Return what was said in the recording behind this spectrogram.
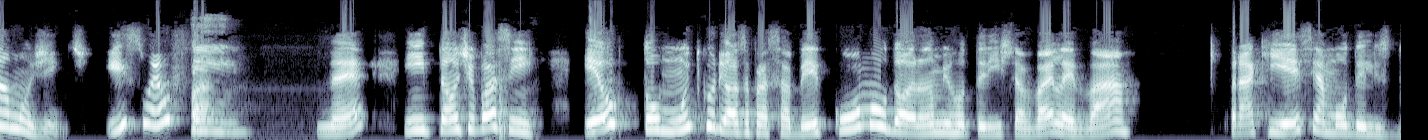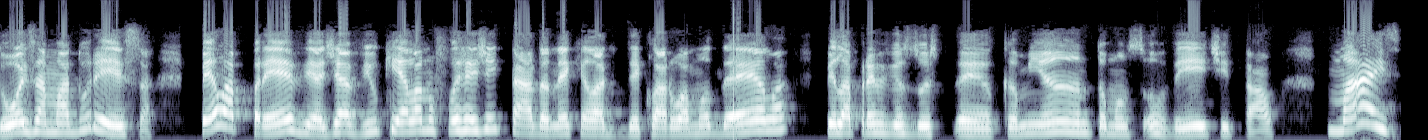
amam, gente. Isso é um fato. Sim. Né? Então, tipo assim, eu estou muito curiosa para saber como o Dorama e o roteirista vai levar para que esse amor deles dois amadureça. Pela prévia, já viu que ela não foi rejeitada, né? Que ela declarou amor dela, pela prévia viu os dois é, caminhando, tomando sorvete e tal. Mas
